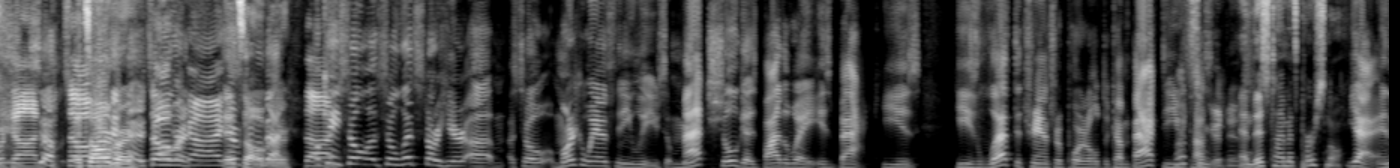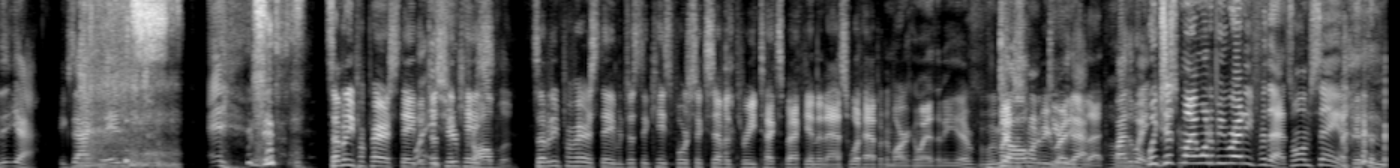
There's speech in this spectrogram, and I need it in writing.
We're done. So- it's, It's over. over. It's over, guys. It's over. back. Okay, so so let's start here. Um, so Marco Anthony leaves. Max Shulga, by the way, is back. He is he's left the transfer portal to come back to Utah That's some State. good news. And this time it's personal. Yeah, and th- yeah, exactly. And, and this- Somebody prepare a statement what just is your in case. problem? Somebody prepare a statement just in case four six seven three texts back in and asks what happened to Marco Anthony. We might Don't just want to be ready that. for that. By the way, we you- just might want to be ready for that. That's all I'm saying. Get them.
